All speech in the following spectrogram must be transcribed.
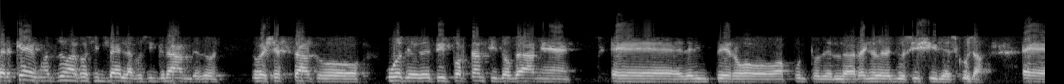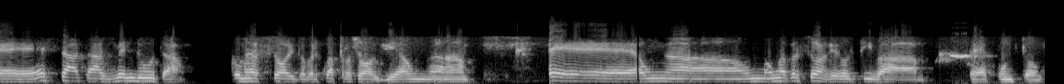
perché una zona così bella, così grande, dove, dove c'è stato uno delle più importanti dogane eh, dell'impero appunto del Regno delle Due Sicilie, scusa, eh, è stata svenduta come al solito per quattro soldi a, un, uh, una, una persona che coltiva eh, appunto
